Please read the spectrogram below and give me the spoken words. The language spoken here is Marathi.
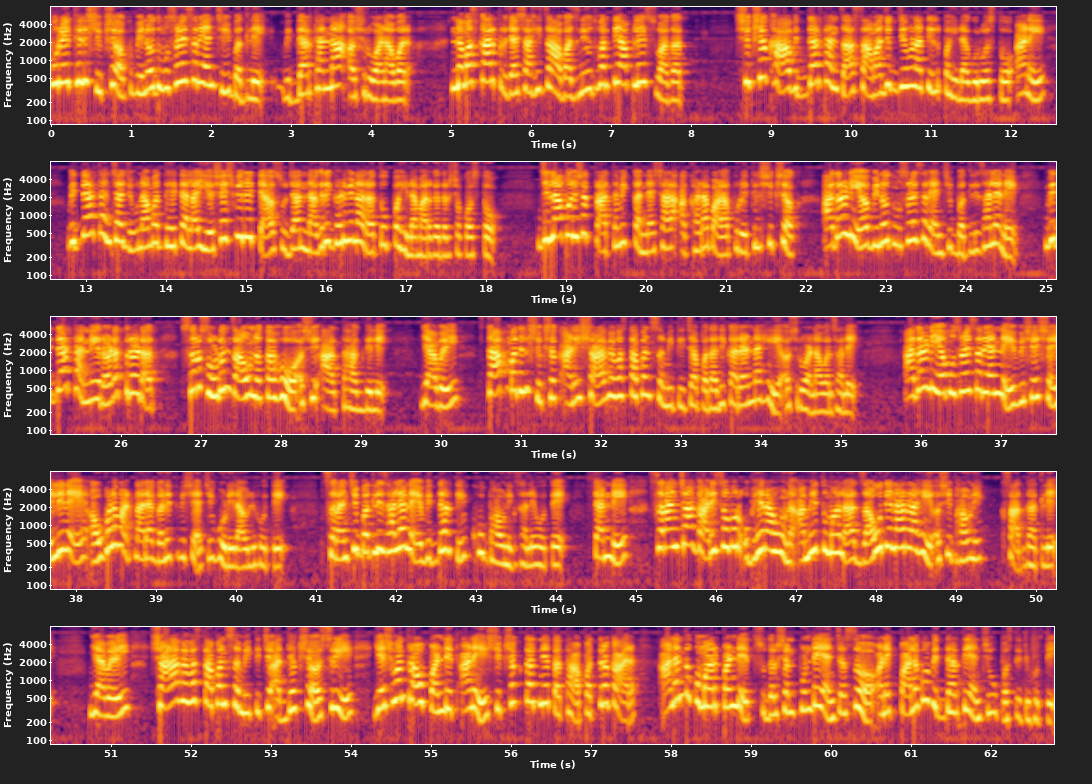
शिक्षक विनोद मुसळे सर यांची बदले. विद्यार्थ्यांना अश्रुवाणावर नमस्कार प्रजाशाहीचा आवाज न्यूजवरती आपले स्वागत. शिक्षक हा विद्यार्थ्यांचा सामाजिक जीवनातील पहिला गुरु असतो आणि विद्यार्थ्यांच्या जीवनामध्ये त्याला यशस्वीरित्या सुजान नागरिक घडविणारा तो पहिला मार्गदर्शक असतो. जिल्हा परिषद प्राथमिक कन्याशाळा आखाडा बाळापूर येथील शिक्षक आदरणीय विनोद मुसळे सर यांची बदली झाल्याने विद्यार्थ्यांनी रडत रडत सर सोडून जाऊ नका हो अशी आर्तहाक दिली. यावेळी स्टाफमधील शिक्षक आणि शाळा व्यवस्थापन समितीच्या पदाधिकाऱ्यांनाही अश्रू अनावर झाले. आदरणीय मुसळे सर यांनी विशेष शैलीने अवघड वाटणाऱ्या गणित विषयाची गोडी लावली होती. सरांची बदली झाल्याने विद्यार्थी खूप भावनिक झाले होते. त्यांनी सरांच्या गाडीसमोर उभे राहून आम्ही तुम्हाला जाऊ देणार नाही अशी भावनिक साथ घातली. यावेळी शाळा व्यवस्थापन समितीचे अध्यक्ष श्री यशवंतराव पंडित आणि शिक्षक तज्ज्ञ तथा पत्रकार आनंदकुमार पंडित सुदर्शन पुंडे यांच्यासह अनेक पालक व विद्यार्थी यांची उपस्थिती होती.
